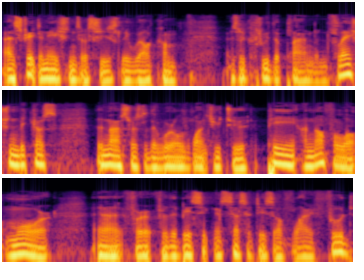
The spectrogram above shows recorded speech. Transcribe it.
And straight donations are seriously welcome as we go through the planned inflation because the masters of the world want you to pay an awful lot more uh, for, for the basic necessities of life, food,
